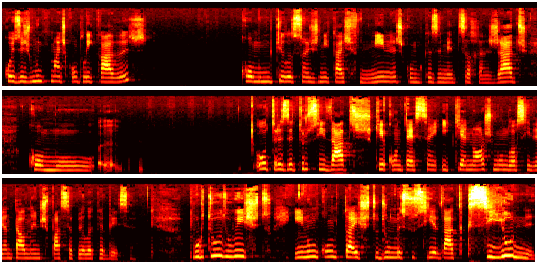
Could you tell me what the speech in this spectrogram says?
coisas muito mais complicadas, como mutilações genitais femininas, como casamentos arranjados, como uh, outras atrocidades que acontecem e que a nós, mundo ocidental, nem nos passa pela cabeça. Por tudo isto e num contexto de uma sociedade que se une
